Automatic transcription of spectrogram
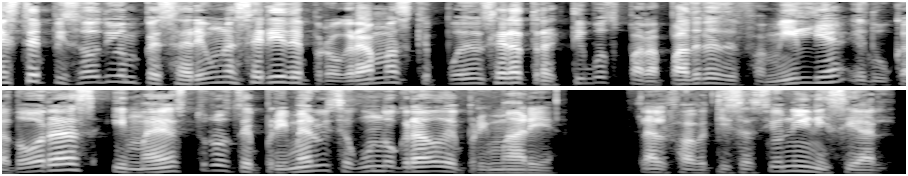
este episodio empezaré una serie de programas que pueden ser atractivos para padres de familia, educadoras y maestros de primero y segundo grado de primaria, la alfabetización inicial.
